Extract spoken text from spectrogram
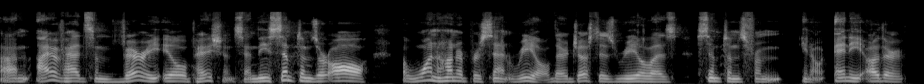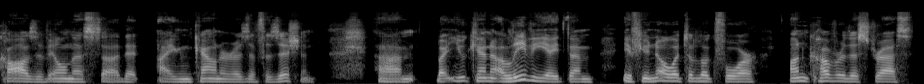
Um, I have had some very ill patients, and these symptoms are all 100% real. They're just as real as symptoms from you know any other cause of illness uh, that I encounter as a physician. Um, but you can alleviate them if you know what to look for uncover the stress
